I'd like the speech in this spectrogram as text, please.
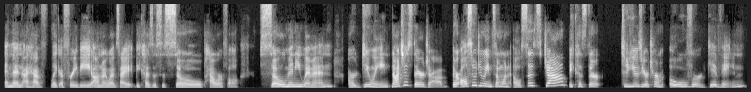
and then I have like a freebie on my website because this is so powerful. So many women are doing not just their job, they're also doing someone else's job because they're to use your term over giving.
